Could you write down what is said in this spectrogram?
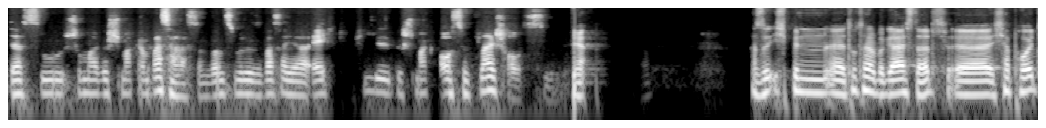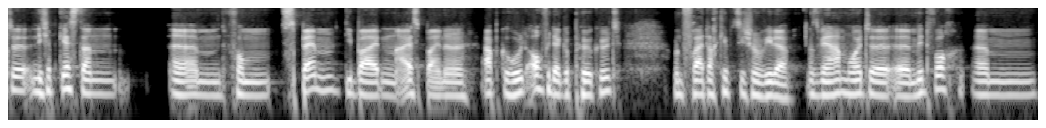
dass du schon mal Geschmack am Wasser hast. Ansonsten würde das Wasser ja echt viel Geschmack aus dem Fleisch rausziehen. Also ich bin äh, total begeistert. Äh, ich habe heute, nee, ich habe gestern ähm, vom Spam die beiden Eisbeine abgeholt, auch wieder gepökelt. Und Freitag gibt's die schon wieder. Also wir haben heute äh, Mittwoch. Ähm,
